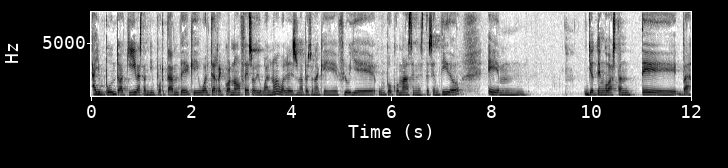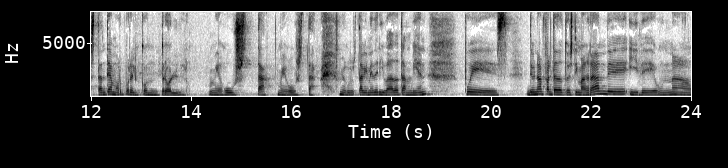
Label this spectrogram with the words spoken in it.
Hay un punto aquí bastante importante que igual te reconoces o igual no, igual eres una persona que fluye un poco más en este sentido. Em, yo tengo bastante, bastante amor por el control. Me gusta, me gusta, me gusta. Viene derivado también, pues, de una falta de autoestima grande y de una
